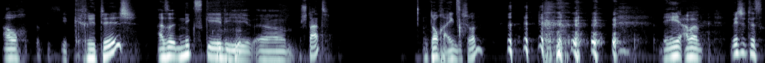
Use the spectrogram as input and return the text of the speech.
auch ein bisschen kritisch. Also nix gegen die äh, Stadt. Doch, eigentlich schon. nee, aber weißt du, das,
